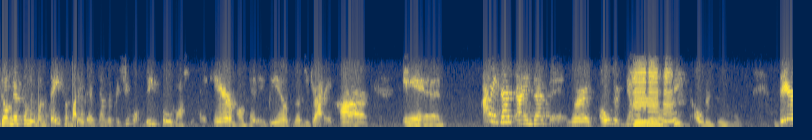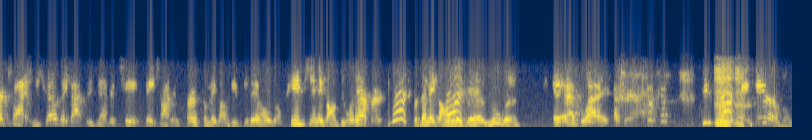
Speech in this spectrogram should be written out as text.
don't necessarily want to date somebody that's younger because you want these fools want you to take care of them, pay their bills, let you drive their car, and I ain't got I ain't got that. Whereas older younger girls Mhm. dating older dudes, they're trying because they got this younger chick, they trying to impress them. They gonna give you their whole little pension, they gonna do whatever, Right. but then they gonna Right. look at Lula and act like he's trying to Mm-mm. take care of them.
